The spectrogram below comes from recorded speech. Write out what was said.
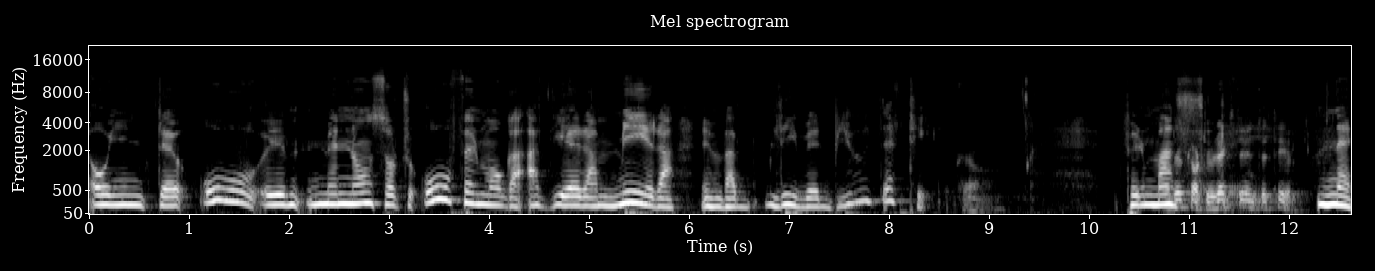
och inte o, eh, med någon sorts oförmåga att göra mera än vad livet bjuder till. Ja. För man... det är klart, du räckte ju inte till. Nej,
